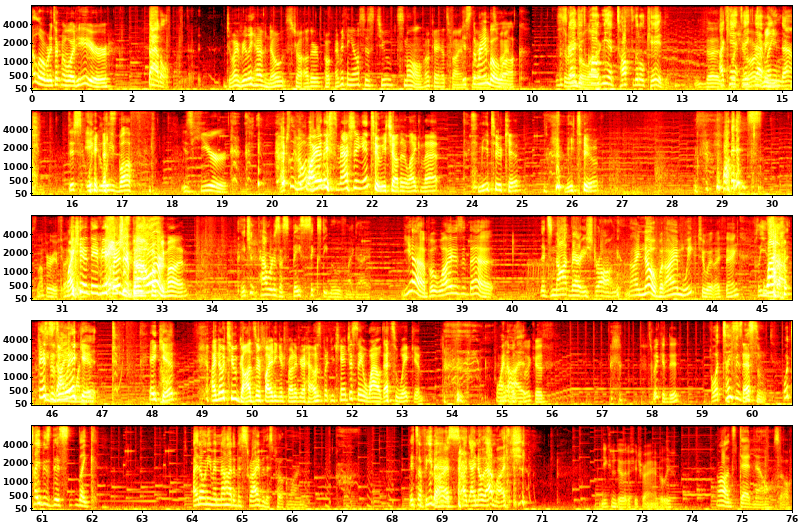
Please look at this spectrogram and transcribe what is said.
Hello, everybody. Technovoid here. Battle. Do I really have no strong other? Po- Everything else is too small. Okay, that's fine. It's the Whatever, rainbow it's lock. It's This guy just lock. called me a tough little kid. That's I can't take are. that I mean- laying down. This Wait, Iggly that's- buff is here. Actually, no. Why I'm are gonna- they smashing into each other like that? Me too, kid. Me too. what? It's not very effective. Why can't they be Ancient friends? Those power! Pokemon. Ancient Power is a Base 60 move, my guy. Yeah, but why is it that? It's not very strong. I know, but I'm weak to it. I think. Please Wow, die. this Please is die in one wicked. Hey, kid. I know two gods are fighting in front of your house, but you can't just say, "Wow, that's wicked." Why No, not? It's wicked. It's wicked, dude. What type is That's- this? What type is this, like... I don't even know how to describe this Pokemon. It's a Feebas. I, I know that much. You can do it if you try. I believe. Oh, it's dead now, so...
